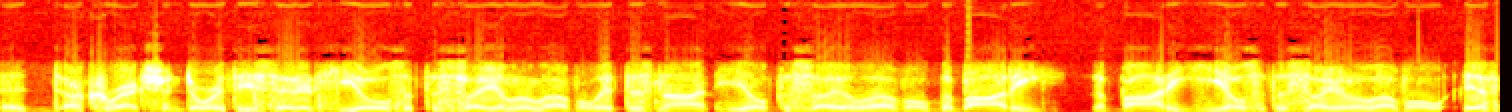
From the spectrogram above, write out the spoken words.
a correction. Dorothy said it heals at the cellular level. It does not heal at the cellular level. The body, the body heals at the cellular level if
